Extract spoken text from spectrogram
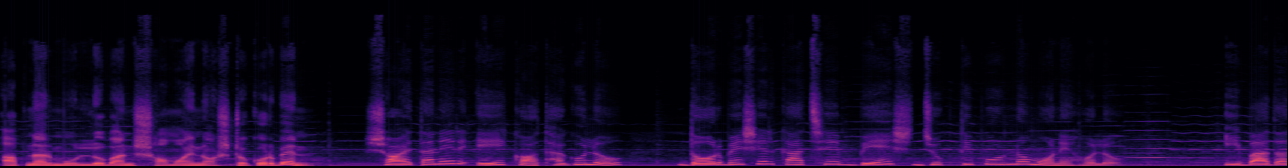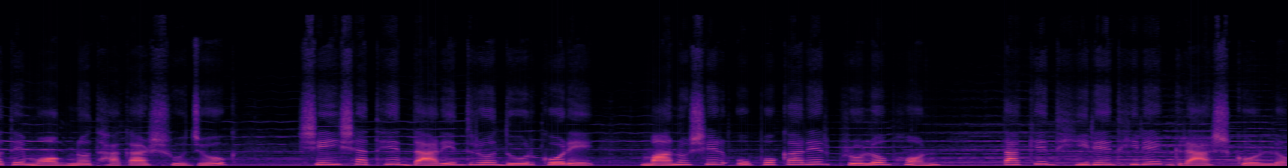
আপনার মূল্যবান সময় নষ্ট করবেন? শয়তানের এই কথাগুলো দরবেশের কাছে বেশ যুক্তিপূর্ণ মনে হল। ইবাদতে মগ্ন থাকার সুযোগ সেই সাথে দারিদ্র্য দূর করে মানুষের উপকারের প্রলোভন তাকে ধীরে ধীরে গ্রাস করল।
